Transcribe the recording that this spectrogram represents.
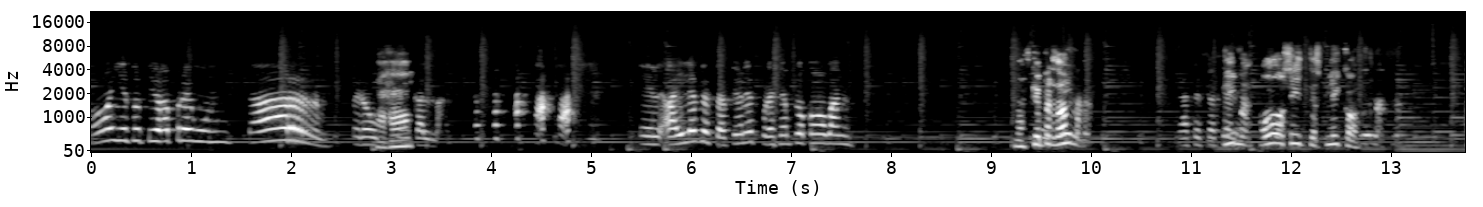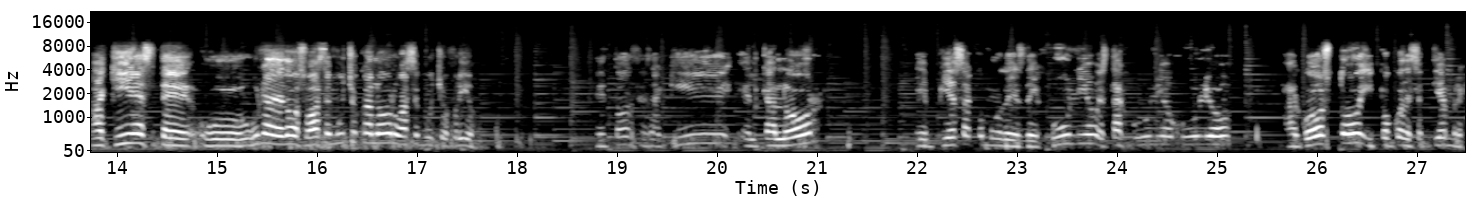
Oye, eso te iba a preguntar, pero con calma. ahí las estaciones, por ejemplo, ¿cómo van? ¿Las qué, perdón? Las estaciones. Oh, sí, te explico. Aquí, este, una de dos, o hace mucho calor o hace mucho frío. Entonces, aquí el calor empieza como desde junio, está junio, julio, agosto y poco de septiembre.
